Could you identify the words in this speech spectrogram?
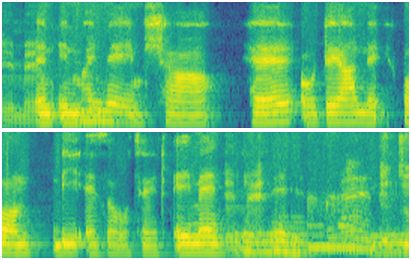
amen. and in my name shall her or their horn be exalted. Amen. Amen. Into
